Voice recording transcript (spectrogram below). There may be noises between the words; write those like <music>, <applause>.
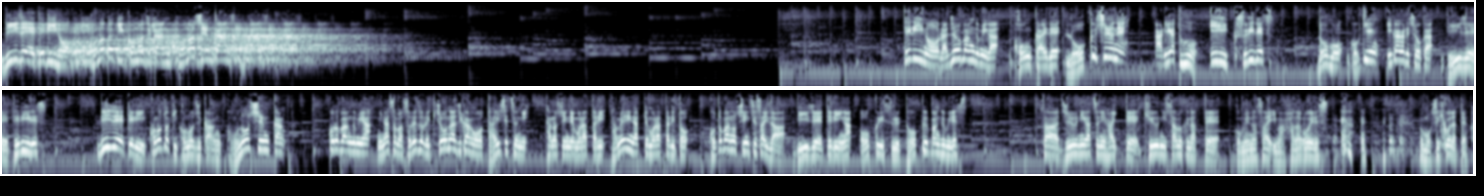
DJ テリーのこの時この時間この瞬間。瞬間瞬間テリーのラジオ番組が今回で6周年。ありがとう。いい薬です。どうもご機嫌いかがでしょうか？DJ テリーです。DJ テリーこの時この時間この瞬間。この番組は皆様それぞれ貴重な時間を大切に楽しんでもらったりためになってもらったりと言葉のシンセサイザー DJ テリーがお送りするトーク番組です。さあ12月に入って急に寒くなってごめんなさい。今鼻声です。<laughs> もう咳込んじゃったよ。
